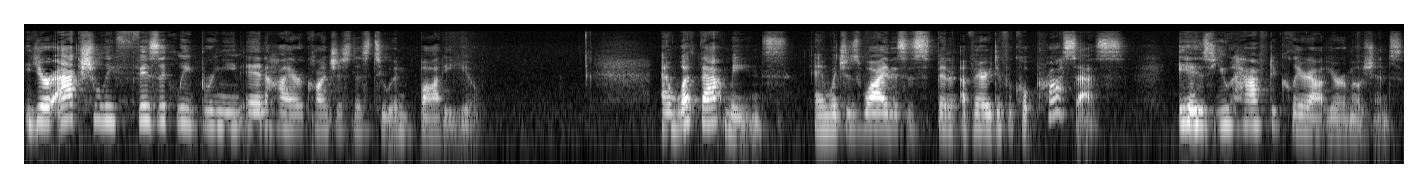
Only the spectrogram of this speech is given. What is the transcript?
you're actually physically bringing in higher consciousness to embody you. And what that means, and which is why this has been a very difficult process, is you have to clear out your emotions.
